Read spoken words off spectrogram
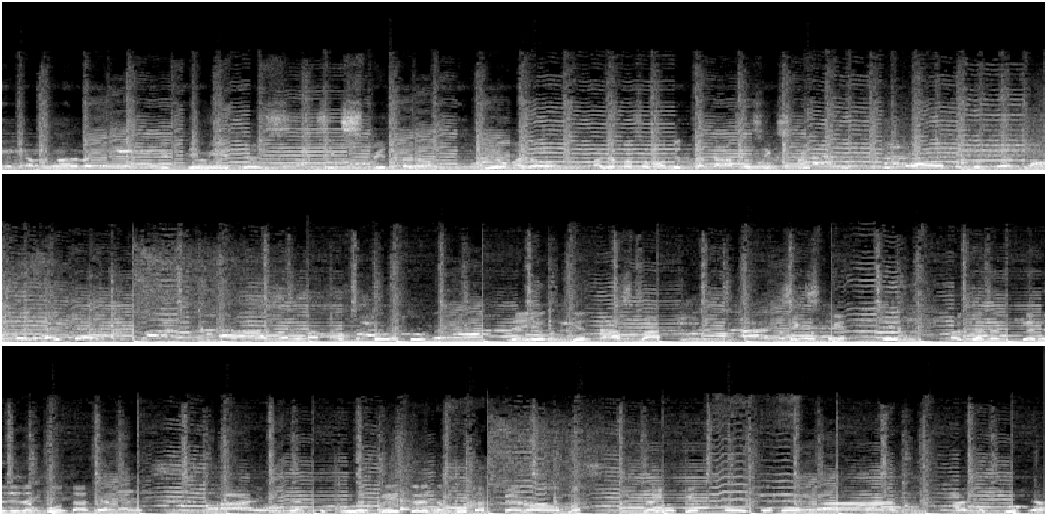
Ito po, ano, 50 meters, 6 feet, ano? Yung ano, ano ba sumunod na taas sa 6 feet? Ah, ito po. Ah, po yung butas. Hindi, yung, yung taas ba? Ah, ano Six po, sir? feet. Ten. Oh, ganun, ganun din ang butas. Ah, Ganito rin ang butas, pero mas 9 feet. Ah, ano po siya?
